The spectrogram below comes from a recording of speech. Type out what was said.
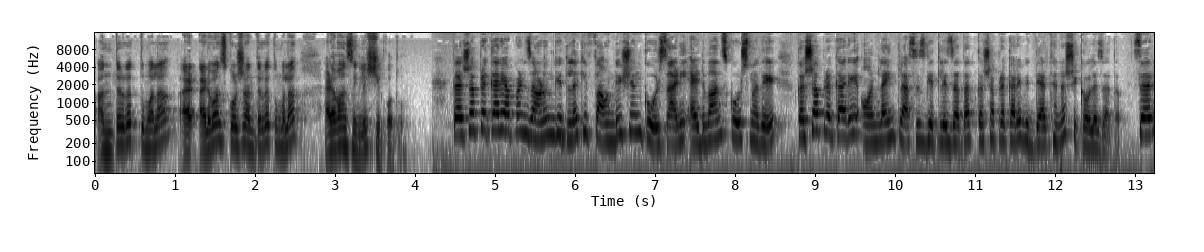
अंतर्गत तुम्हाला ॲडव्हान्स कोर्सच्या अंतर्गत तुम्हाला ॲडव्हान्स इंग्लिश शिकवतो. तर अशा प्रकारे आपण जाणून घेतलं की फाउंडेशन कोर्स आणि ॲडव्हान्स कोर्समध्ये कशा प्रकारे ऑनलाईन क्लासेस घेतले जातात कशा प्रकारे विद्यार्थ्यांना शिकवलं जातं? सर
